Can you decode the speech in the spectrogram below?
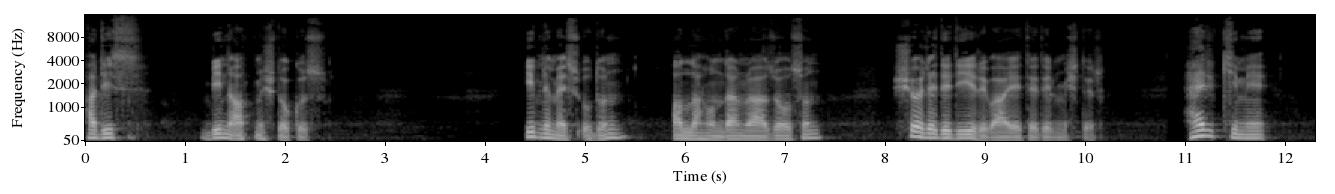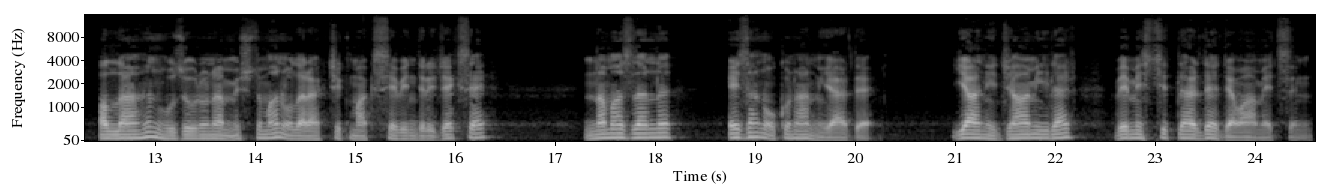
Hadis 1069 İbn Mes'ud'un Allah ondan razı olsun şöyle dediği rivayet edilmiştir. Her kimi Allah'ın huzuruna Müslüman olarak çıkmak sevindirecekse namazlarını ezan okunan yerde yani camiler ve mescitlerde devam etsin.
